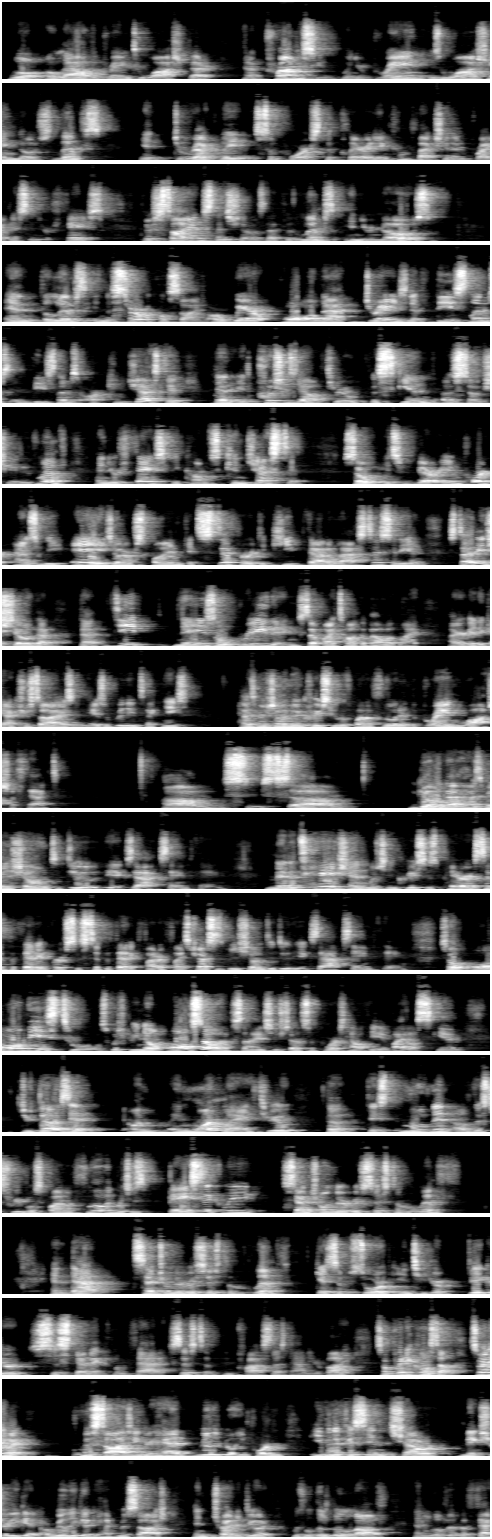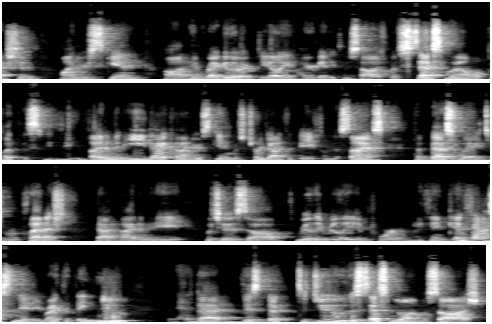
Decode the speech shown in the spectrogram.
will allow the brain to wash better. And I promise you, when your brain is washing those lymphs it directly supports the clarity and complexion and brightness in your face. There's science that shows that the lymphs in your nose and the lymphs in the cervical side are where all that drains. And if these lymphs and these lymphs are congested, then it pushes out through the skin associated lymph and your face becomes congested. So it's very important as we age and our spine gets stiffer to keep that elasticity. And studies show that that deep nasal breathing, stuff I talk about with my Ayurvedic exercise and nasal breathing techniques, has been shown to increase cerebrospinal fluid and the brain wash effect. Um, um, yoga has been shown to do the exact same thing. Meditation, which increases parasympathetic versus sympathetic fight or flight stress, has been shown to do the exact same thing. So, all these tools, which we know also have science to show supports healthy and vital skin, does it on in one way through the this movement of the cerebral spinal fluid, which is basically central nervous system lymph, and that central nervous system lymph gets absorbed into your bigger systemic lymphatic system and processed out of your body. So pretty cool stuff. So anyway, massaging your head really really important. Even if it's in the shower, make sure you get a really good head massage and try to do it with a little bit of love and a little bit of affection on your skin uh, in regular daily Ayurvedic massage. With sesame oil will put the, the vitamin E back on your skin, which turned out to be, from the science, the best way to replenish that vitamin E, which is uh, really, really important, I think, and fascinating, right? That they knew that this that to do the sesame oil massage,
